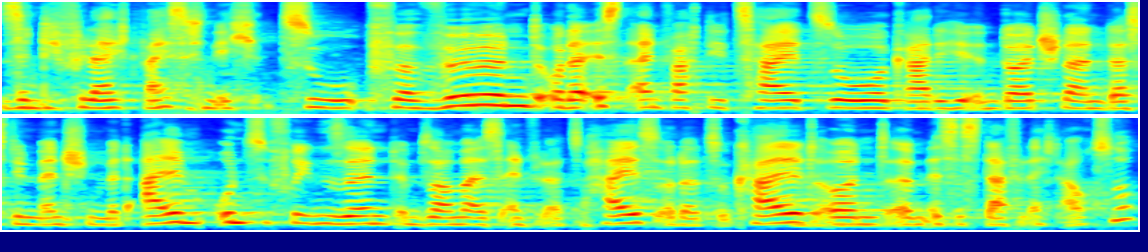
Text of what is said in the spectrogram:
sind die vielleicht, weiß ich nicht, zu verwöhnt oder ist einfach die Zeit so, gerade hier in Deutschland, dass die Menschen mit allem unzufrieden sind. Im Sommer ist entweder zu heiß oder zu kalt und ähm, ist es da vielleicht auch so?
